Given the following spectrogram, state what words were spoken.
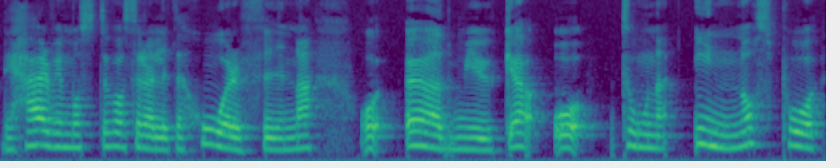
Det är här vi måste vara sådär lite hårfina och ödmjuka och tona in oss på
